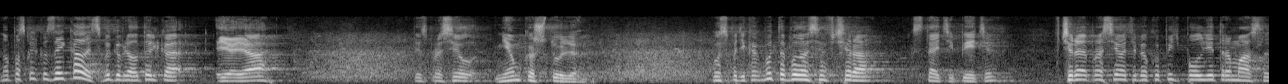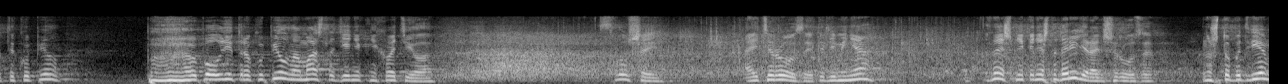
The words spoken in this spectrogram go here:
но поскольку заикалась, выговорила только «Я-я». Ты спросил, немка, что ли? Господи, как будто было все вчера. Кстати, Петя, вчера я просила тебя купить пол-литра масла. Ты купил? Пол-литра купил, на масло денег не хватило. Слушай, а эти розы, это для меня? Знаешь, мне, конечно, дарили раньше розы, но чтобы две...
